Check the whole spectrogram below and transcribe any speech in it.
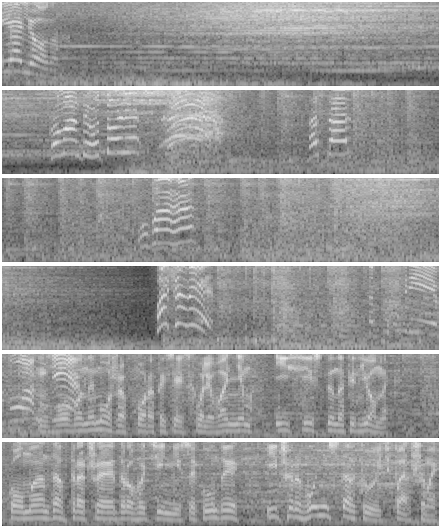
и Алена. Команди готові? На старт. Увага! Почали! Да быстрее, Вовчик! Вова не може впоратися із хвилюванням і сісти на підйомник. Команда втрачає дорогоцінні секунди, і червоні стартують першими.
